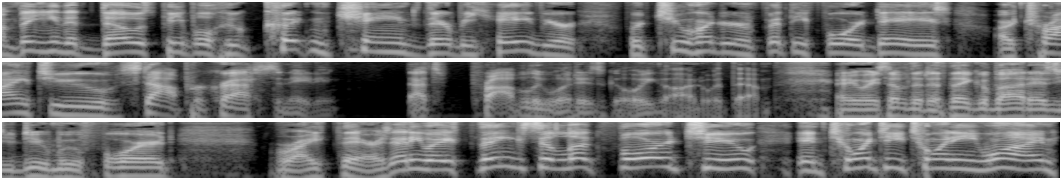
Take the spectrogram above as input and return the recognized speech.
I'm thinking that those people who couldn't change their behavior for 254 days are trying to stop procrastinating. That's probably what is going on with them. Anyway, something to think about as you do move forward right there. Anyway, things to look forward to in 2021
